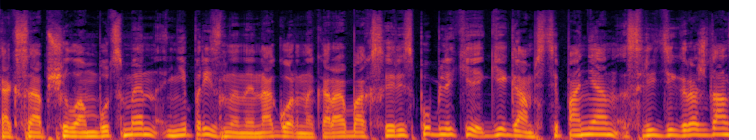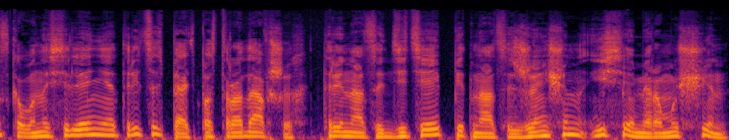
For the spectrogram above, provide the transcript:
Как сообщил омбудсмен, непризнанный Нагорно-Карабахской республики Гигам Степанян среди гражданского населения 35 пострадавших, 13 детей, 15 женщин и 7 мужчин.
